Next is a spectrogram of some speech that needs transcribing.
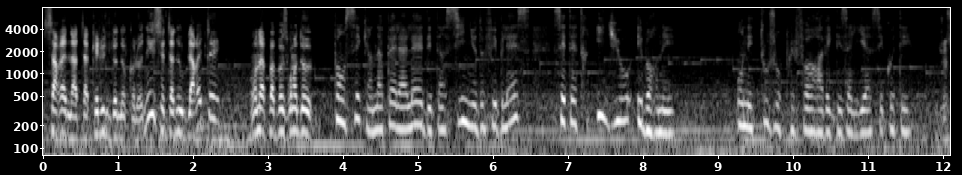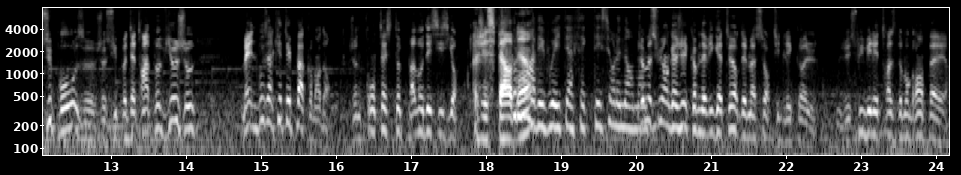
Sa reine a attaqué l'une de nos colonies, c'est à nous de l'arrêter. On n'a pas besoin d'eux. Penser qu'un appel à l'aide est un signe de faiblesse, c'est être idiot et borné. On est toujours plus fort avec des alliés à ses côtés. Je suppose, je suis peut-être un peu vieux jeu. Mais ne vous inquiétez pas, commandant. Je ne conteste pas vos décisions. J'espère Comment bien. avez-vous été affecté sur le Normandie Je me suis engagé comme navigateur dès ma sortie de l'école. J'ai suivi les traces de mon grand-père.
